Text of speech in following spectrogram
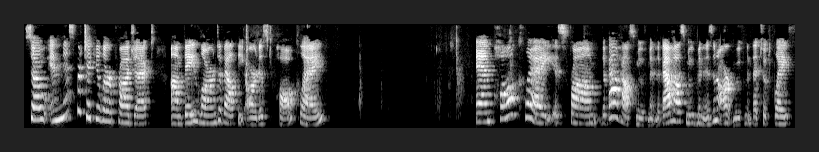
So in this particular project, um, they learned about the artist Paul Klee. And Paul Klee is from the Bauhaus movement. The Bauhaus movement is an art movement that took place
